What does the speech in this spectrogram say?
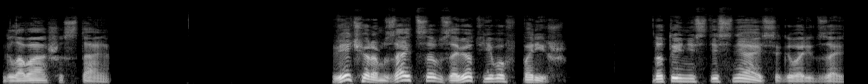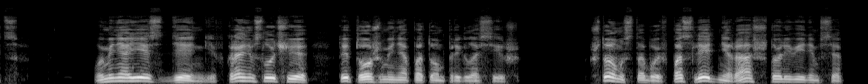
Глава шестая. Вечером Зайцев зовет его в Париж. — Да ты не стесняйся, — говорит Зайцев. — У меня есть деньги. В крайнем случае, ты тоже меня потом пригласишь. Что мы с тобой, в последний раз, что ли, видимся?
